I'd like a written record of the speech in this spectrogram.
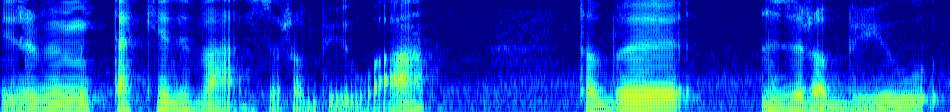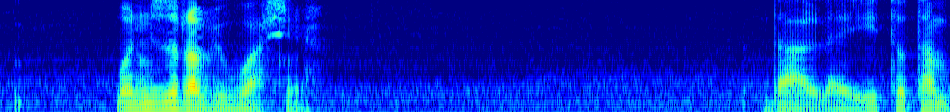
I żeby mi takie dwa zrobiła, to by zrobił, bo nie zrobił właśnie. Dalej, to tam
